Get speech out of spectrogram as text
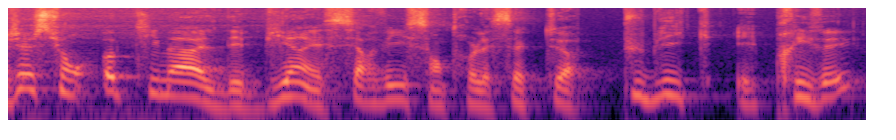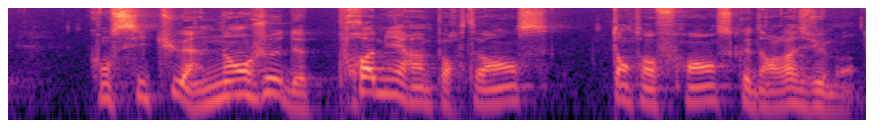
gestion optimale des biens et services entre les secteurs publics et privés constitue un enjeu de première importance tant en France que dans le reste du monde.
